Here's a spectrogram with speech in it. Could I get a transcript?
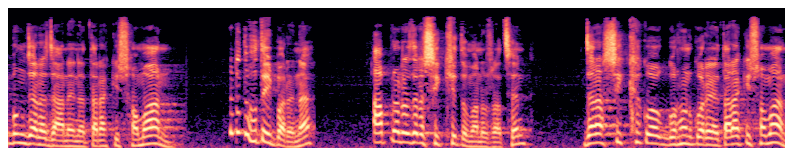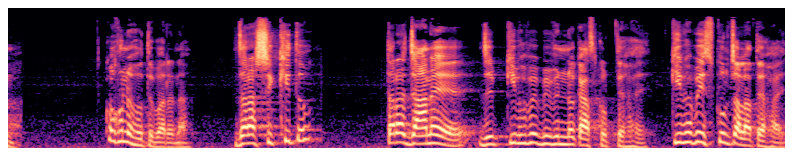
এবং যারা জানে না, তারা কি সমান? এটা তো হতেই পারে না। আপনারা যারা শিক্ষিত মানুষ আছেন, যারা শিক্ষা গ্রহণ করে তারা কি সমান? কখনো হতে পারে না। যারা শিক্ষিত, তারা জানে যে কীভাবে বিভিন্ন কাজ করতে হয়, কীভাবে স্কুল চালাতে হয়,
